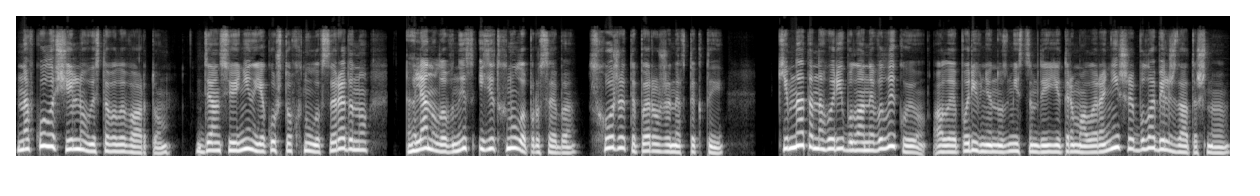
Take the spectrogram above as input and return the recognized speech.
Навколо щільно виставили варту. Дзян Сюйнін, яку штовхнули всередину, глянула вниз і зітхнула про себе. Схоже, тепер уже не втекти. Кімната на горі була невеликою, але порівняно з місцем, де її тримали раніше, була більш затишною.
